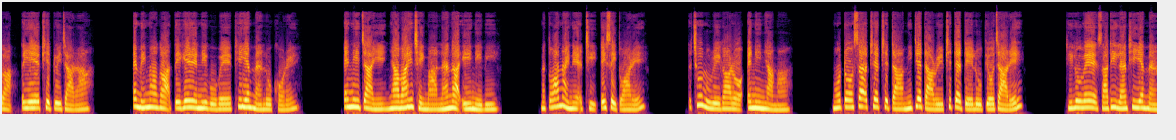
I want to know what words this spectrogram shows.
ကတရေအဖြစ်တွေးကြတာအဲမိန်းမကတည်ခဲ့တဲ့နေ့ကိုပဲဖြစ်ရမှန်လို့ခေါ်တယ်အဲနေ့ကျရင်ညပိုင်းအချိန်မှာလမ်းကအေးနေပြီးမသွားနိုင်တဲ့အထိတိတ်ဆိတ်သွားတယ်တချို့လူတွေကတော့အဲနေ့ညမှာမော်တော်ဆက်အဖြစ်ဖြစ်တာမီးပြက်တာတွေဖြစ်တတ်တယ်လို့ပြောကြတယ်ဒီလိုပဲဇာတိလန်းဖြစ်ရမှန်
